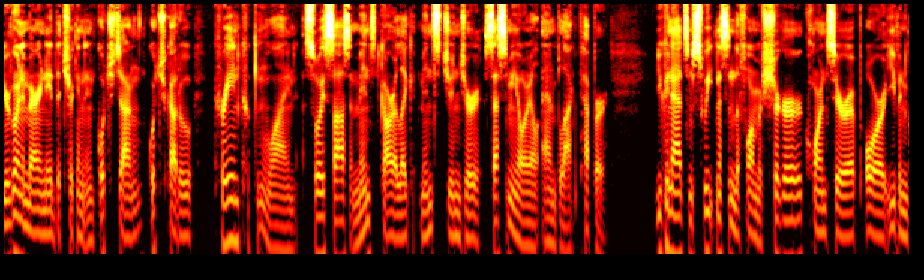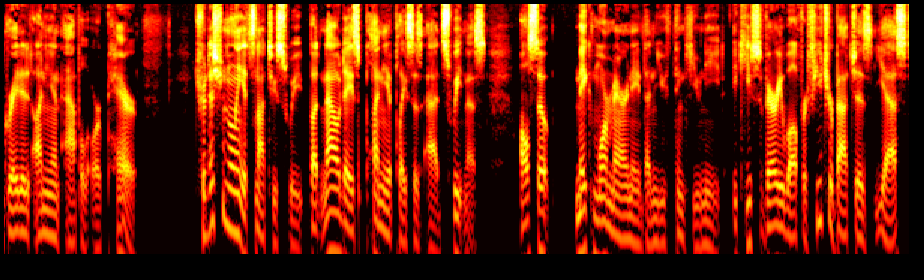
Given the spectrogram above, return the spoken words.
You're going to marinate the chicken in gochujang, gochugaru, Korean cooking wine, soy sauce, minced garlic, minced ginger, sesame oil, and black pepper. You can add some sweetness in the form of sugar, corn syrup, or even grated onion, apple, or pear. Traditionally, it's not too sweet, but nowadays, plenty of places add sweetness. Also, make more marinade than you think you need. It keeps very well for future batches, yes,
